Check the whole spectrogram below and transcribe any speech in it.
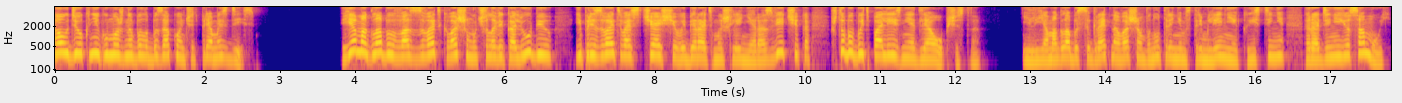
аудиокнигу можно было бы закончить прямо здесь я могла бы воззвать к вашему человеколюбию и призвать вас чаще выбирать мышление разведчика, чтобы быть полезнее для общества. Или я могла бы сыграть на вашем внутреннем стремлении к истине ради нее самой.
